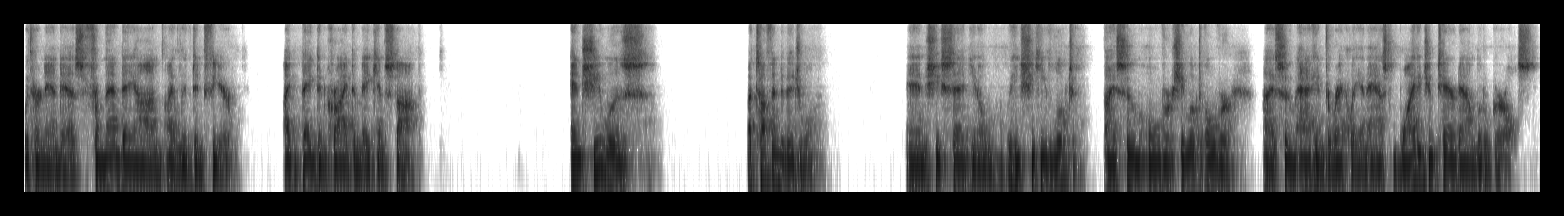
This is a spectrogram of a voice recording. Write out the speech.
with Hernandez. From that day on, I lived in fear. I begged and cried to make him stop. And she was a tough individual. And she said, you know, he, she, he looked, I assume, over, she looked over, I assume, at him directly and asked, Why did you tear down little girls?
